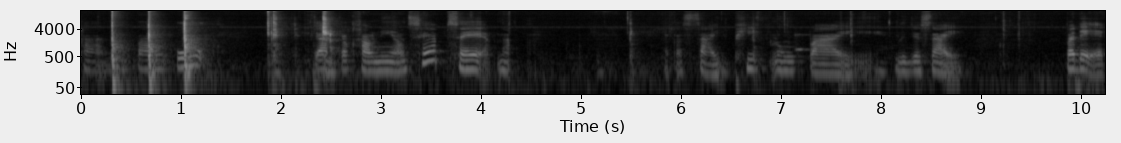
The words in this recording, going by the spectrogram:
ขาลงไปอู้จัดกับข้าวเหนียวแซ่บๆนะแล้วก็ใส่พริกลงไป หรือจะใส่ปลาแดก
